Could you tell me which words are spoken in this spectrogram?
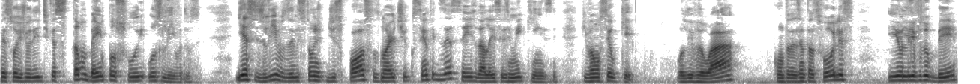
pessoas jurídicas também possui os livros. E esses livros eles estão dispostos no artigo 116 da Lei 6.015, que vão ser o quê? O livro A, com 300 folhas, e o livro B,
